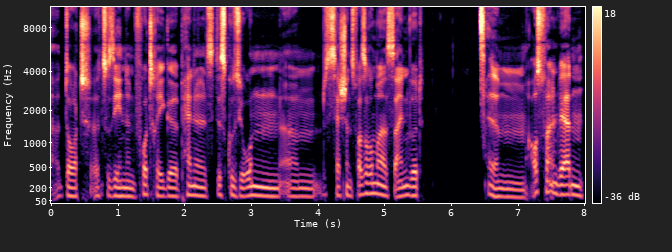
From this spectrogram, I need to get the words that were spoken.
äh, dort äh, zu sehenden Vorträge, Panels, Diskussionen, ähm, Sessions, was auch immer es sein wird, ähm, ausfallen werden,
